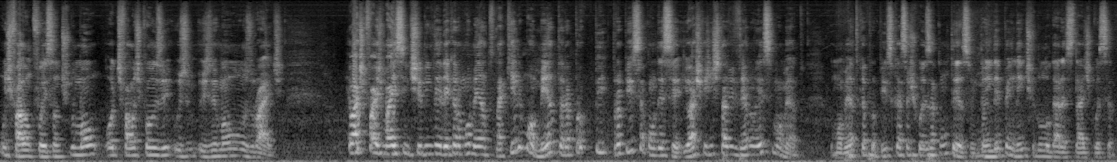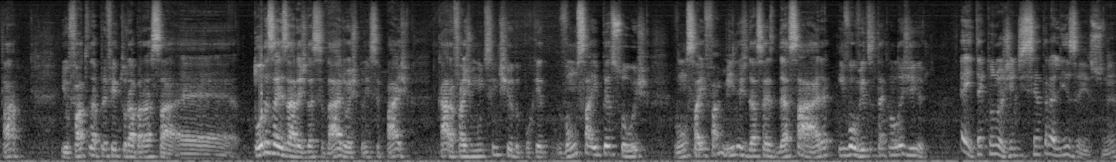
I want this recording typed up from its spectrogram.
Uns falam que foi Santos Dumont, outros falam que foram os, os, os irmãos Wright. Eu acho que faz mais sentido entender que era o momento. Naquele momento era propício acontecer. E eu acho que a gente está vivendo esse momento. O momento que é propício que essas coisas aconteçam. Então, independente do lugar da cidade que você está, e o fato da prefeitura abraçar é, todas as áreas da cidade, ou as principais, cara, faz muito sentido, porque vão sair pessoas, vão sair famílias dessa área envolvidas em tecnologia. É, e tecnologia descentraliza isso, né?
